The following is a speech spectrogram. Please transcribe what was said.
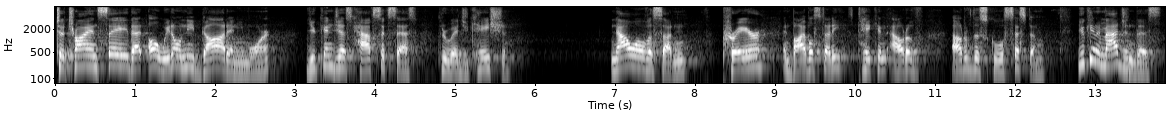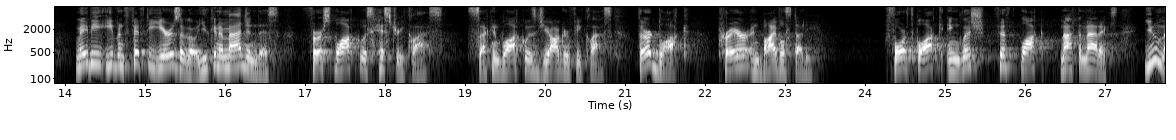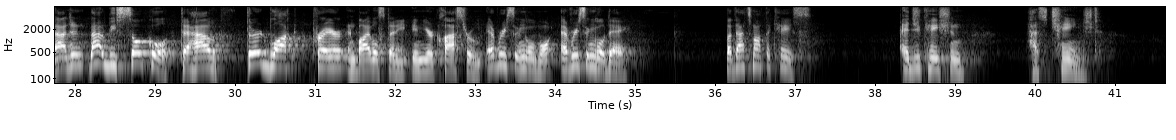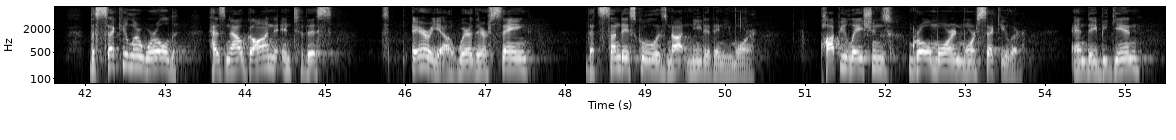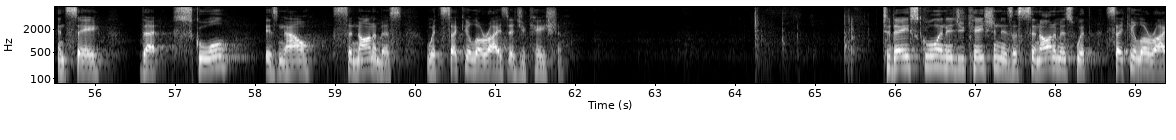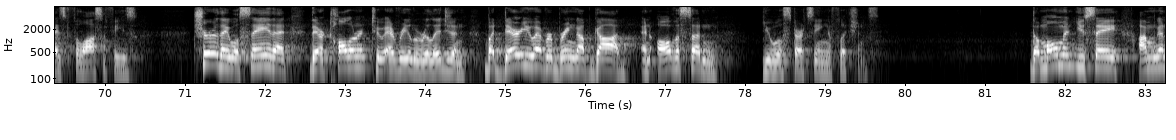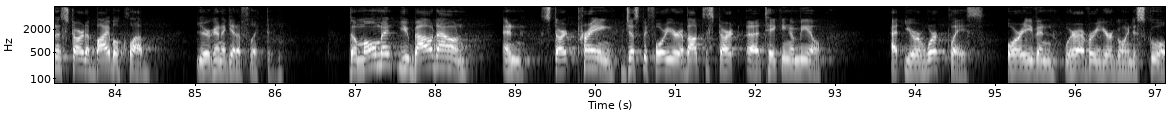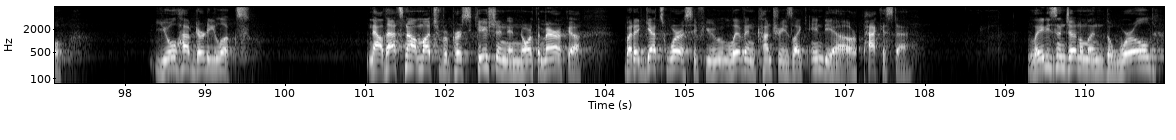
to try and say that, oh, we don't need God anymore. You can just have success through education. Now, all of a sudden, prayer and Bible study is taken out of, out of the school system. You can imagine this maybe even 50 years ago, you can imagine this. First block was history class, second block was geography class, third block, prayer and Bible study, fourth block, English, fifth block, mathematics. You imagine that would be so cool to have third block prayer and Bible study in your classroom every single, every single day. But that's not the case. Education has changed. The secular world has now gone into this area where they're saying that Sunday school is not needed anymore. Populations grow more and more secular, and they begin and say that school is now synonymous with secularized education. Today, school and education is synonymous with secularized philosophies. Sure, they will say that they're tolerant to every religion, but dare you ever bring up God, and all of a sudden, you will start seeing afflictions. The moment you say, I'm going to start a Bible club, you're going to get afflicted. The moment you bow down and start praying just before you're about to start uh, taking a meal at your workplace or even wherever you're going to school, you'll have dirty looks. Now, that's not much of a persecution in North America, but it gets worse if you live in countries like India or Pakistan. Ladies and gentlemen, the world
